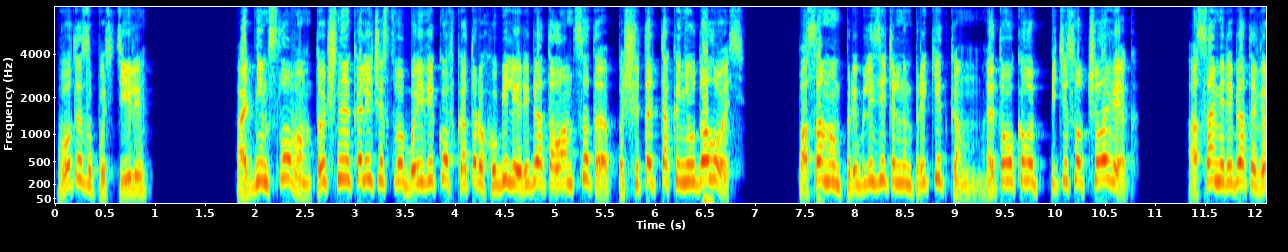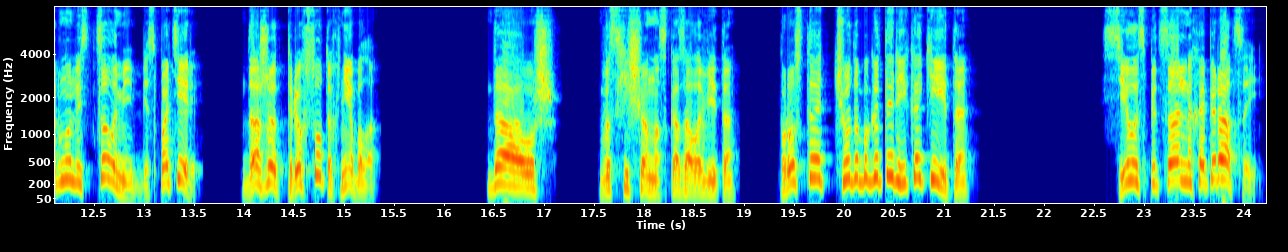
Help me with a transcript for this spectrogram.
Вот и запустили». Одним словом, точное количество боевиков, которых убили ребята Ланцета, посчитать так и не удалось. По самым приблизительным прикидкам, это около 500 человек. А сами ребята вернулись целыми, без потерь. Даже трехсотых не было. Да уж, восхищенно сказала Вита. Просто чудо-богатыри какие-то. Силы специальных операций,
